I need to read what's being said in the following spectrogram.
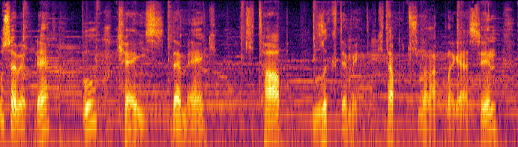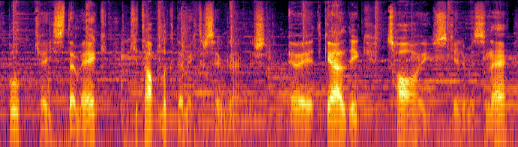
Bu sebeple bookcase demek kitaplık demektir. Kitap kutusundan aklına gelsin. Bookcase demek kitaplık demektir sevgili arkadaşlar. Evet geldik toys kelimesine.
